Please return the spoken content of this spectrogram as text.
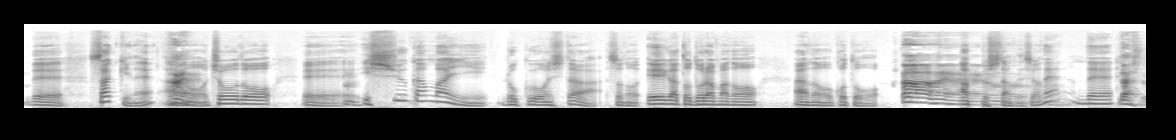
で、さっきね、あの、はいはちょうど、えうん1週間前に録音した、その映画とドラマの、あの、ことを。アップしたんですよね。で、うん。出して。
